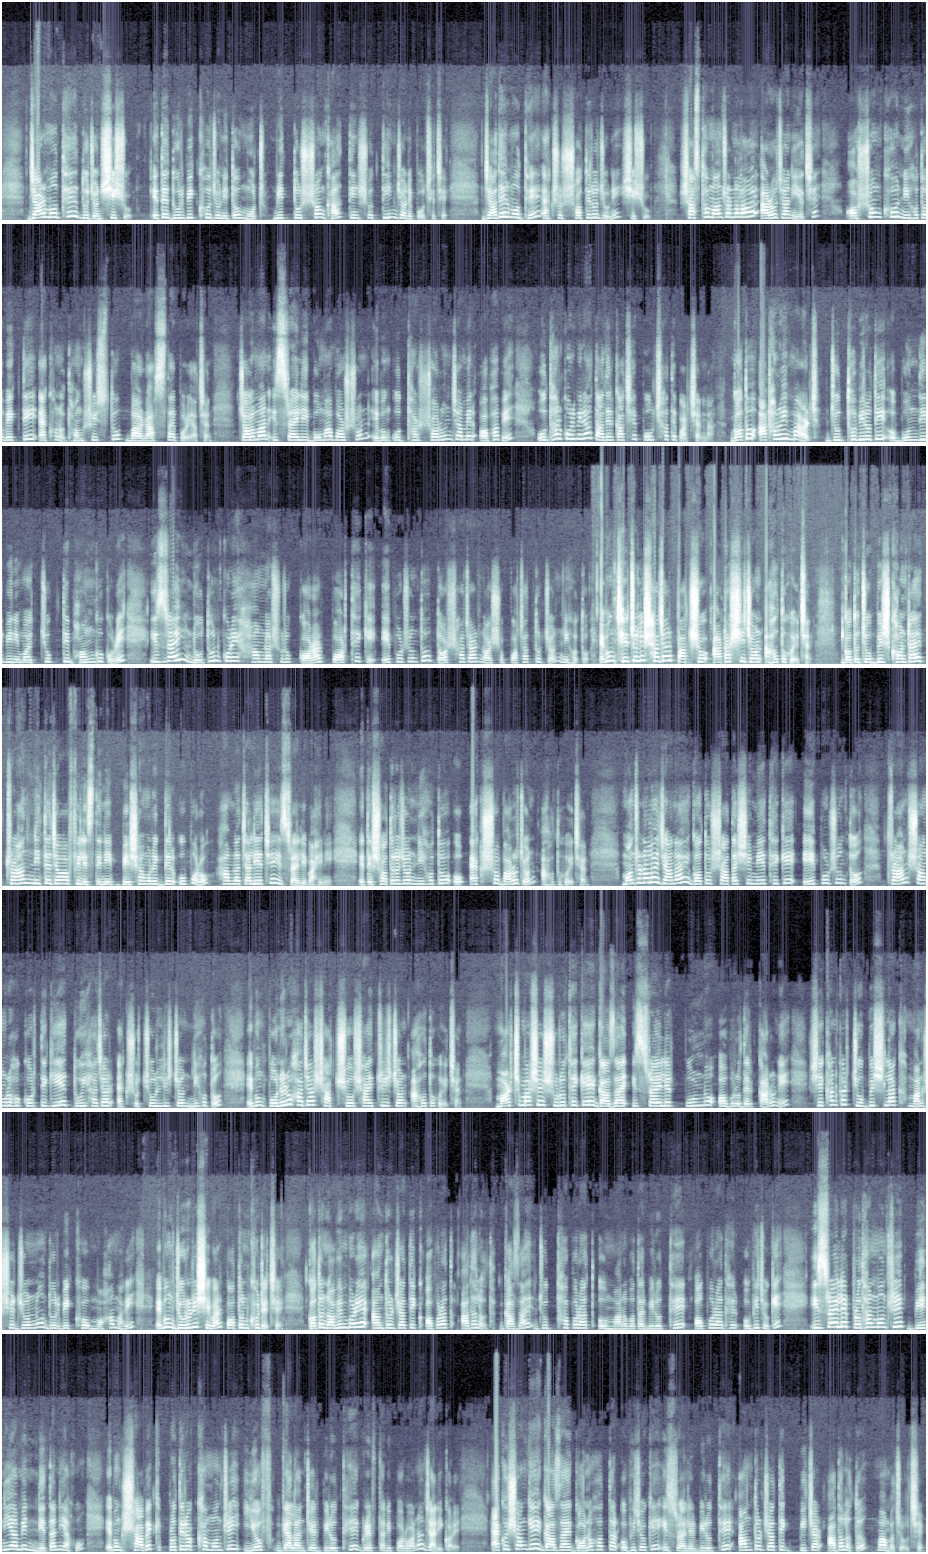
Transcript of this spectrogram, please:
যার মধ্যে দুজন শিশু। এতে দুর্ভিক্ষজনিত মোট মৃত্যুর সংখ্যা তিনশো তিন জনে পৌঁছেছে, যাদের মধ্যে একশো সতেরো জনই শিশু। স্বাস্থ্য মন্ত্রণালয় আরও জানিয়েছে অসংখ্য নিহত ব্যক্তি এখনও ধ্বংসস্তূপ বা রাস্তায় পড়ে আছেন। চলমান ইসরায়েলি বোমা বর্ষণ এবং উদ্ধার সরঞ্জামের অভাবে উদ্ধারকর্মীরা তাদের কাছে পৌঁছাতে পারছেন না। গত আঠারোই মার্চ যুদ্ধবিরতি ও বন্দি বিনিময় চুক্তি ভঙ্গ করে ইসরায়েল নতুন করে হামলা শুরু করার পর থেকে এ পর্যন্ত দশ হাজার নয়শো পঁচাত্তর জন নিহত এবং ছেচল্লিশ হাজার পাঁচশো আটাশি জন আহত হয়েছেন। গত চব্বিশ ঘন্টায় ত্রাণ নিতে যাওয়া ফিলিস্তিনি বেসামরিকদের উপরও হামলা চালিয়েছে ইসরায়েলি বাহিনী। এতে সতেরো জন নিহত ও একশো বারো জন আহত হয়েছেন। মন্ত্রণালয় জানায়, গত সাতাশে মে থেকে এ পর্যন্ত ত্রাণ সংগ্রহ করতে গিয়ে দুই হাজার একশো চল্লিশ জন নিহত এবং পনেরো হাজার সাতশো সাঁত্রিশ জন আহত হয়েছেন। মার্চ মাসের শুরু থেকে গাজায় ইসরায়েলের পূর্ণ অবরোধের কারণে সেখানকার চব্বিশ লাখ মানুষের জন্য দুর্ভিক্ষ মহামারী এবং জরুরি সেবার পতন ঘটেছে। গত নভেম্বরে আন্তর্জাতিক অপরাধ আদালত গাজায় যুদ্ধাপরাধ ও মানবতার বিরুদ্ধে অপরাধের অভিযোগে ইসরায়েলের প্রধানমন্ত্রী বেনিয়ামিন নেতানিয়াহু এবং সাবেক প্রতিরক্ষা মন্ত্রী ইয়োফ গ্যালান্টের বিরুদ্ধে গ্রেফতারি পরোয়ানা জারি করে। একই সঙ্গে গাজায় গণহত্যার অভিযোগে ইসরায়েলের বিরুদ্ধে আন্তর্জাতিক বিচার আদালতে মামলা চলছে।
